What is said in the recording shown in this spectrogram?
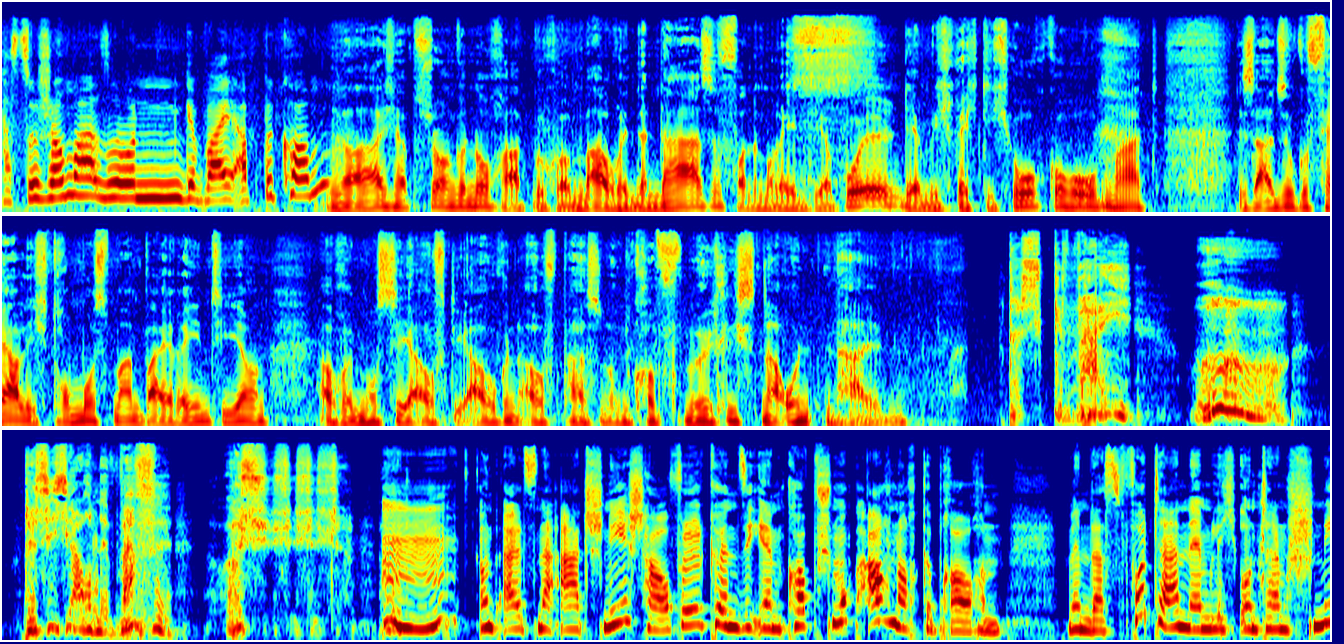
Hast du schon mal so ein Geweih abbekommen? Ja, ich habe schon genug abbekommen. Auch in der Nase von einem Rentierbullen, der mich richtig hochgehoben hat. Das ist also gefährlich. Darum muss man bei Rentieren auch immer sehr auf die Augen aufpassen und den Kopf möglichst nach unten halten. Das Geweih, oh, das ist ja auch eine Waffe. Und als eine Art Schneeschaufel können Sie Ihren Kopfschmuck auch noch gebrauchen. Wenn das Futter nämlich unterm Schnee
